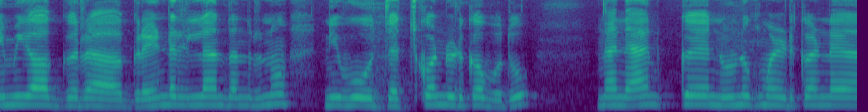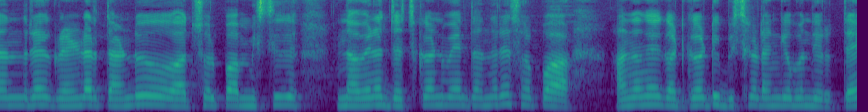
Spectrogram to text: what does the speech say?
ನಿಮಗೆ ಗ್ರ ಗ್ರೈಂಡರ್ ಇಲ್ಲ ಅಂತಂದ್ರೂ ನೀವು ಜಚ್ಕೊಂಡು ಇಟ್ಕೋಬೋದು. ನಾನು ಯಾಕೆ ನುಣ್ಣಗೆ ಮಾಡಿ ಇಟ್ಕೊಂಡೆ ಅಂದರೆ ಗ್ರೈಂಡರ್ ತಗೊಂಡು ಅದು ಸ್ವಲ್ಪ ಮಿಕ್ಸಿ ನಾವೇನೋ ಜಚ್ಕೊಂಡ್ವಿ ಅಂತಂದರೆ ಸ್ವಲ್ಪ ಹಂಗಂಗೆ ಗಟ್ಟಿ ಗಟ್ಟಿ ಬಿಸ್ಕೆಟ್ ಹಂಗೆ ಬಂದಿರುತ್ತೆ.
